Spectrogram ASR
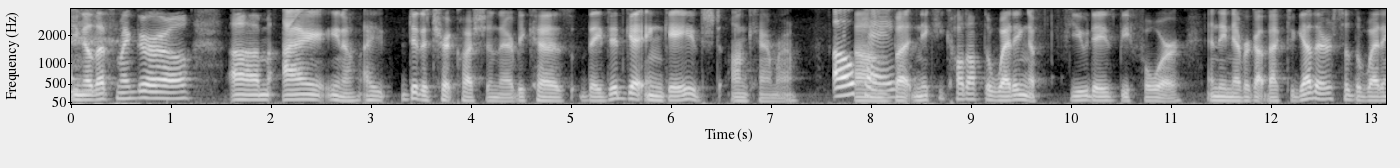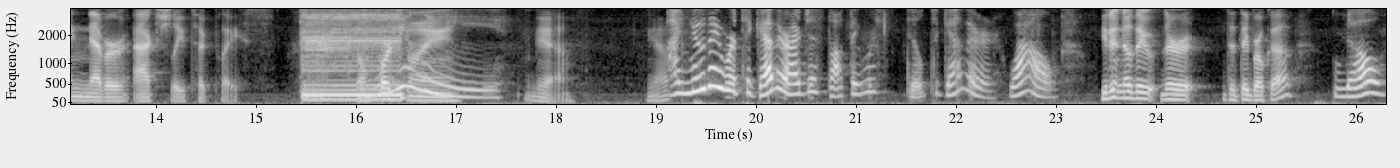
You know, that's my girl. Um, I, you know, I did a trick question there because they did get engaged on camera. Okay. Um, but Nikki called off the wedding a few days before and they never got back together. So the wedding never actually took place. So unfortunately, Really? yeah. Yeah. I knew they were together. I just thought they were still together. Wow. You didn't know they they're that they broke up? No,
